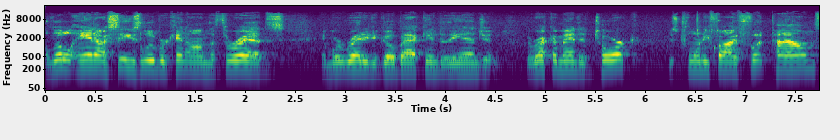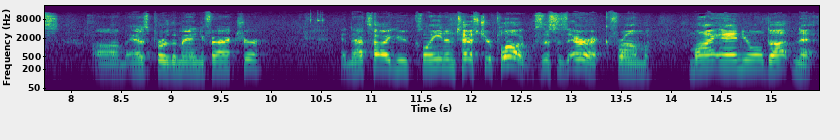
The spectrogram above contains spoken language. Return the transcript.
A little anti-seize lubricant on the threads and we're ready to go back into the engine. The recommended torque is 25 foot-pounds um, as per the manufacturer. And that's how you clean and test your plugs. This is Eric from myannual.net.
